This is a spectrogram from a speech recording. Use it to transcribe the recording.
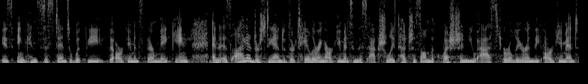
is inconsistent with the, the arguments they're making. And as I understand their tailoring arguments, and this actually touches on the question you asked earlier in the argument,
